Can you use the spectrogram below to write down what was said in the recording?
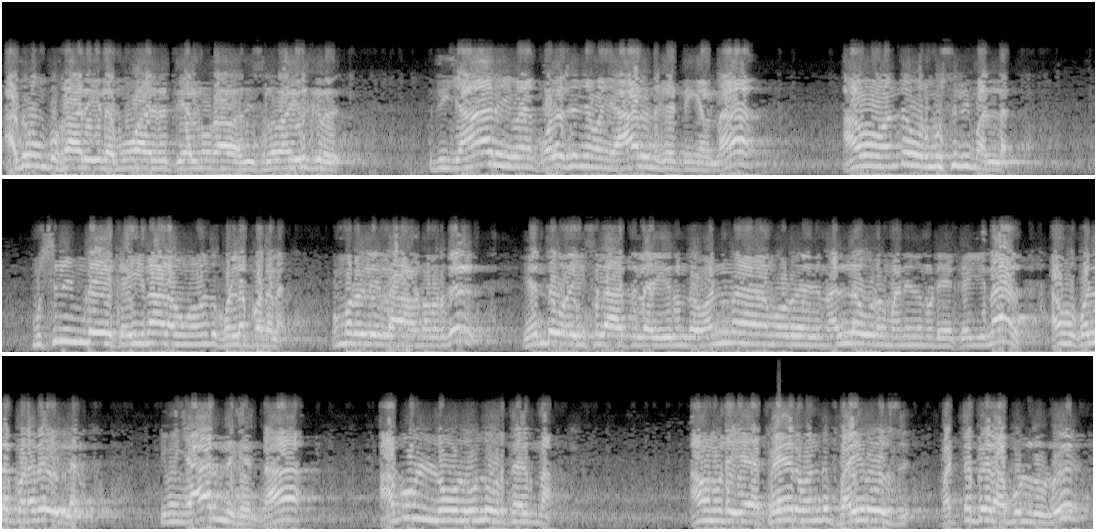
அதுவும் புகாரியில மூவாயிரத்தி எழுநூறாவது ஹதீஸ்ல தான் இருக்குது. இது யார் இவன் கொலை செஞ்சவன் யாருன்னு கேட்டீங்கன்னா அவன் வந்து ஒரு முஸ்லீம் அல்ல. முஸ்லீம்டைய கையினால் அவங்க வந்து கொல்லப்படல. உமர் அவர்கள் எந்த ஒரு இஸ்லாத்துல இருந்தவன் ஒரு நல்ல ஒரு மனிதனுடைய கையினால் அவங்க கொல்லப்படவே இல்லை. இவன் யாருன்னு கேட்டா அபுல் லூலுன்னு ஒருத்தன் இருந்தான் அவனுடைய பெயர் வந்து பைரோஸ் பட்ட பேர் அபுல் லூலு.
